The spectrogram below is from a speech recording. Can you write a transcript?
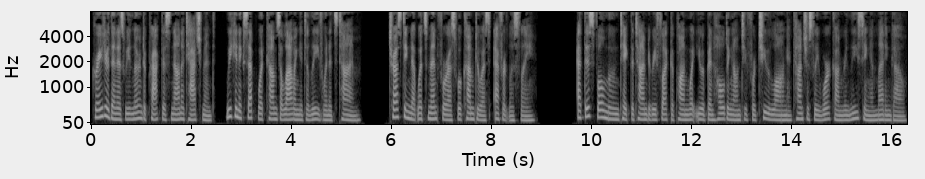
Greater than as we learn to practice non attachment, we can accept what comes, allowing it to leave when it's time. Trusting that what's meant for us will come to us effortlessly. At this full moon, take the time to reflect upon what you have been holding on to for too long and consciously work on releasing and letting go.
